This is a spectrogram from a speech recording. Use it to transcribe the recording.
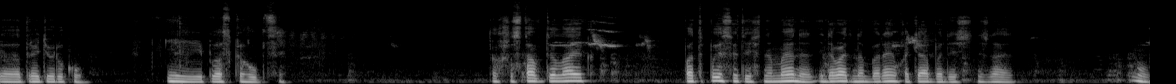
е, третю руку. І плоскогубці. Так що ставте лайк, підписуйтесь на мене і давайте наберемо хоча б десь, не знаю. Ну.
